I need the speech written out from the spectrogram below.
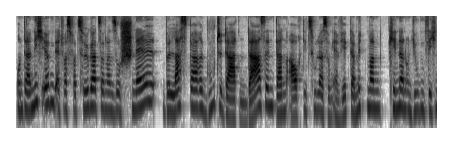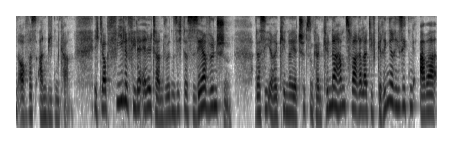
und da nicht irgendetwas verzögert, sondern so schnell belastbare, gute Daten da sind, dann auch die Zulassung erwirkt, damit man Kindern und Jugendlichen auch was anbieten kann. Ich glaube, viele, viele Eltern würden sich das sehr wünschen, dass sie ihre Kinder jetzt schützen können. Kinder haben zwar relativ geringe Risiken, aber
